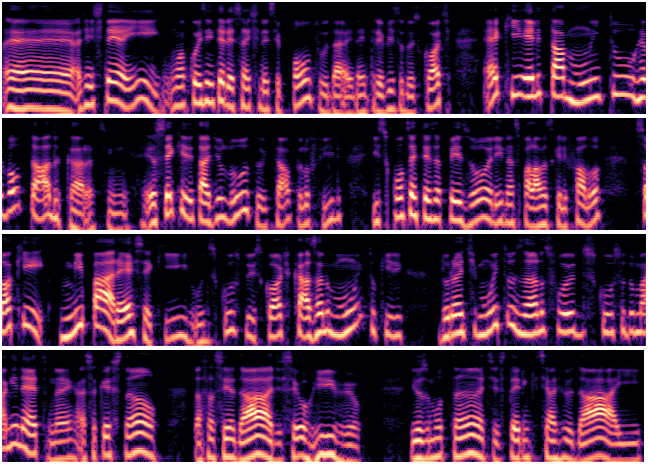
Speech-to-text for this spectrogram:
é, a gente tem aí uma coisa interessante nesse ponto da, da, entrevista do Scott é que ele tá muito revoltado, cara. Assim, eu sei que ele tá de luto e tal pelo filho. Isso com certeza pesou ali nas palavras que ele falou. Só que me parece aqui o discurso do Scott casando muito que durante muitos anos foi o discurso do Magneto, né? Essa questão da sociedade ser horrível, e os mutantes terem que se ajudar e,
